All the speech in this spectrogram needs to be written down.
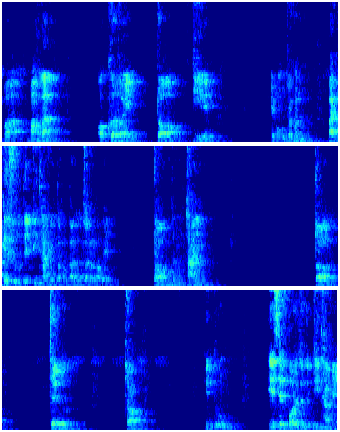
বা বাংলা অক্ষর হয় ট, টি এ। এবং যখন বাক্যের শুরুতে টি থাকে, তখন তার উচ্চারণ হবে ট, যেমন টাইম টল টেবল টক কিন্তু এস এর পরে যদি টি থাকে,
